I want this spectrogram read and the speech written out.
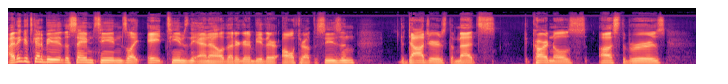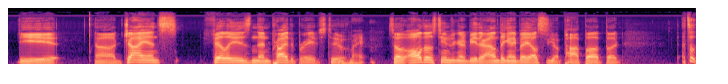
I think it's going to be the same teams, like eight teams in the NL that are going to be there all throughout the season. The Dodgers, the Mets, the Cardinals, us, the Brewers, the uh, Giants, Phillies, and then probably the Braves too. Right. So all those teams are going to be there. I don't think anybody else is going to pop up, but that's a,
